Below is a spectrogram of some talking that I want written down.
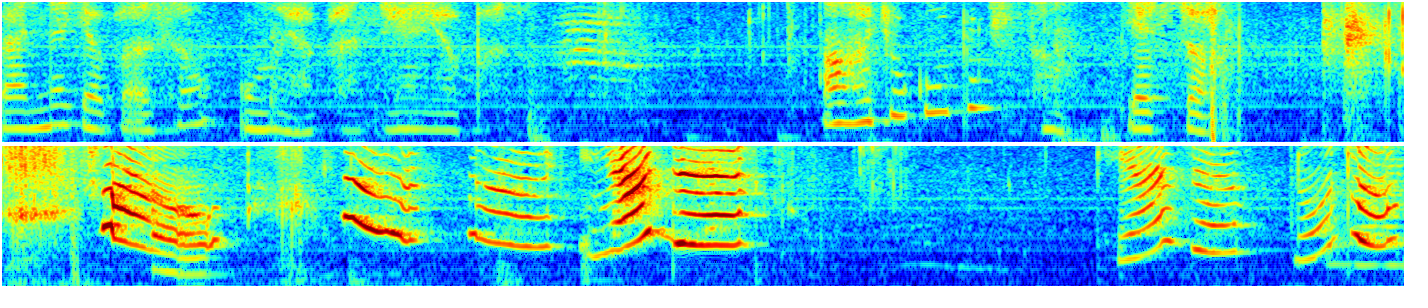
Ben ne yaparsam onu yap. Ben ne yaparsam. Aha çok korktum. Tamam. Yes sir. Nerede? Nerede? Ne oldu?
